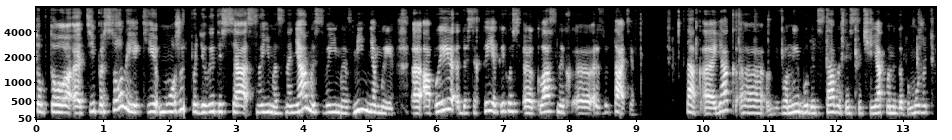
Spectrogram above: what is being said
тобто е, ті персони, які можуть поділитися своїми знаннями, своїми вміннями, е, аби досягти якихось е, класних е, результатів. Так, е, як е, вони будуть ставитися, чи як вони допоможуть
